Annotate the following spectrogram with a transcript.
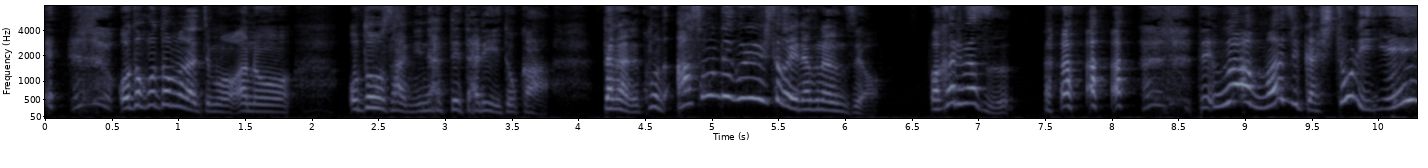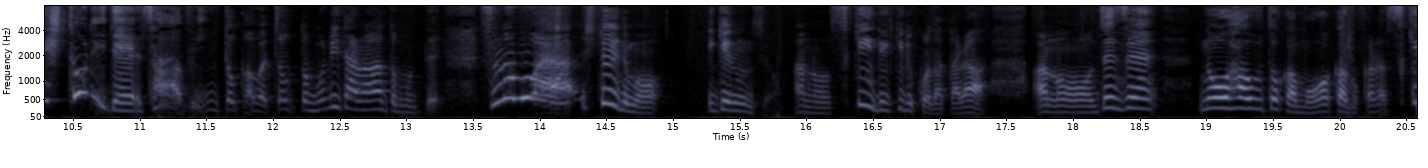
男友達もあのお父さんになってたりとか。だからね今度遊んでくれる人がいなくなるんですよ。わかります？で、うわ、マジか、一人、えー、一人でサーフィンとかはちょっと無理だなと思って、スノボは一人でも行けるんですよ。あの、スキーできる子だから、あの、全然ノウハウとかもわかるから、スキ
